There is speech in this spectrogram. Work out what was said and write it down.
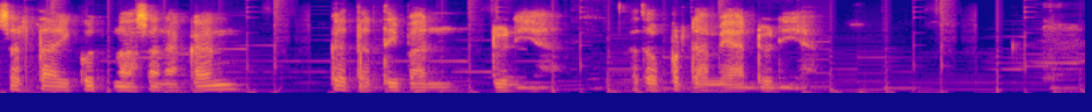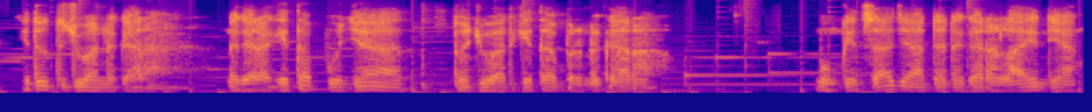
serta ikut melaksanakan ketertiban dunia atau perdamaian dunia. Itu tujuan negara. Negara kita punya tujuan kita bernegara. Mungkin saja ada negara lain yang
